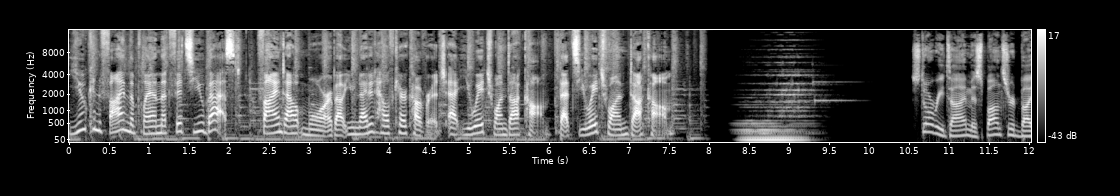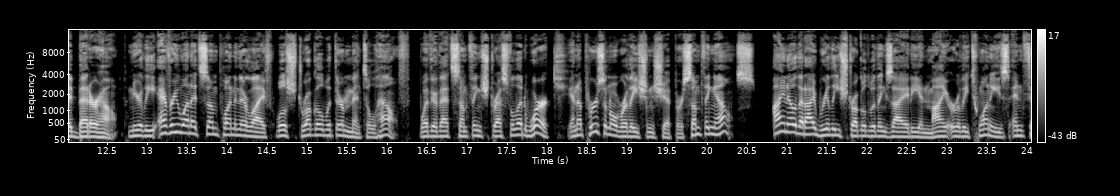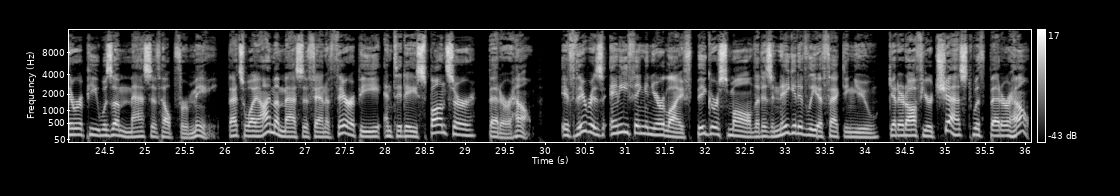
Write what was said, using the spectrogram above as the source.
you can find the plan that fits you best. Find out more about United Healthcare coverage at uh1.com. That's uh1.com. Storytime is sponsored by BetterHelp. Nearly everyone at some point in their life will struggle with their mental health, whether that's something stressful at work, in a personal relationship, or something else. I know that I really struggled with anxiety in my early 20s, and therapy was a massive help for me. That's why I'm a massive fan of therapy and today's sponsor, BetterHelp. If there is anything in your life, big or small, that is negatively affecting you, get it off your chest with BetterHelp.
